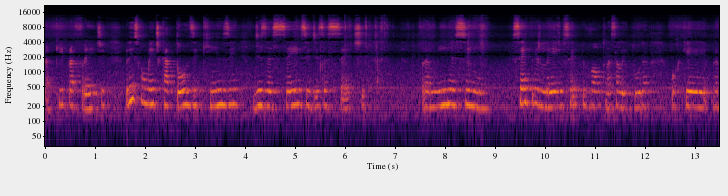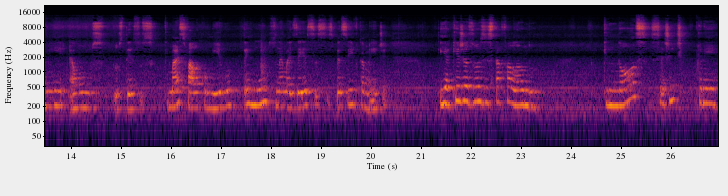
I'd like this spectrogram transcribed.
Daqui para frente, principalmente 14, 15, 16 e 17. Para mim, assim, sempre leio, sempre volto nessa leitura, porque para mim é um dos, dos textos que mais fala comigo. Tem muitos, né? Mas esses especificamente. E aqui Jesus está falando que nós, se a gente crer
